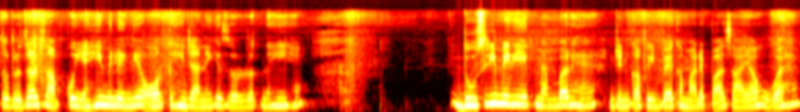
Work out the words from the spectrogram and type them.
तो रिजल्ट्स आपको यहीं मिलेंगे और कहीं जाने की ज़रूरत नहीं है। दूसरी मेरी एक मेंबर हैं, जिनका फीडबैक हमारे पास आया हुआ है,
